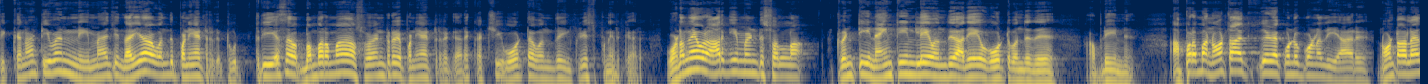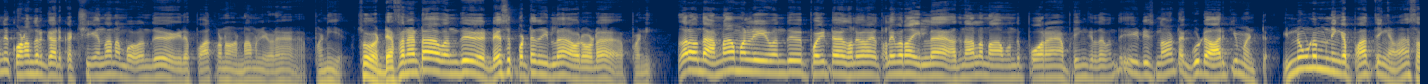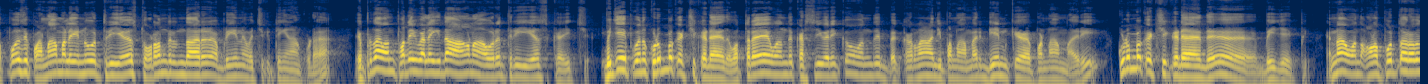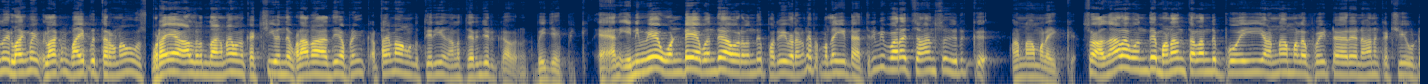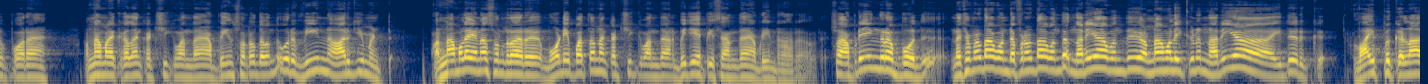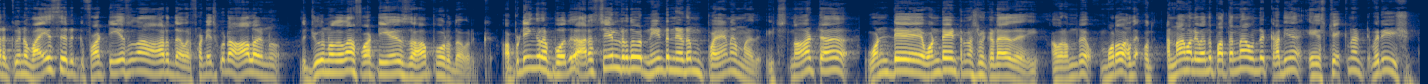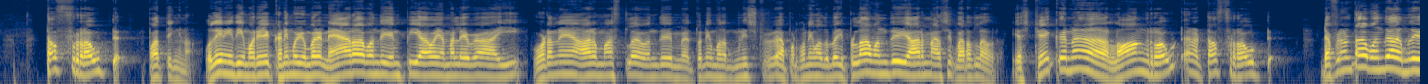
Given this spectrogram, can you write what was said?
வி கனாட் ஈவன் இமேஜின் நிறையா வந்து பணியாற்றிருக்கு. டூ த்ரீ இயர்ஸாக பம்பரமாக சுழன்று பணியாற்றிருக்காரு. கட்சி ஓட்டை வந்து இன்க்ரீஸ் பண்ணியிருக்காரு. உடனே ஒரு ஆர்கியூமெண்ட் சொல்லலாம். டுவெண்ட்டி நைன்டீன்லேயே வந்து அதே ஓட்டு வந்தது அப்படின்னு. அப்புறமா நோட்டாக்கு கீழே கொண்டு போனது யார்? நோட்டாலேருந்து கொண்டிருக்கார் கட்சியும் தான் நம்ம வந்து இதை பார்க்கணும் அண்ணாமலையோட பணியை. ஸோ டெஃபினட்டாக வந்து லேசுப்பட்டது இல்லை அவரோட பணி. அதனால் வந்து அண்ணாமலை வந்து போயிட்ட தலைவராக தலைவராக இல்லை அதனால நான் வந்து போகிறேன் அப்படிங்கிறத வந்து it is not a good argument இன்னொன்றும் நீங்கள் பார்த்தீங்கன்னா சப்போஸ் இப்போ அண்ணாமலை இன்னும் ஒரு த்ரீ இயர்ஸ் தொடர்ந்துருந்தார் அப்படின்னு வச்சுக்கிட்டிங்கன்னா கூட எப்படி தான் வந்து பதவி விலகி தான் ஆகணும். அவர் த்ரீ இயர்ஸ் கழிச்சு. பிஜேபி வந்து குடும்ப கட்சி கிடையாது. ஒருத்தரே வந்து கடைசி வரைக்கும் வந்து கருணாநிதி பண்ண மாதிரி டிஎம்கே பண்ண மாதிரி குடும்ப கட்சி கிடையாது பிஜேபி ஏன்னா வந்து அவனை பொறுத்தவரை வந்து எல்லாருக்குமே எல்லாருக்கும் வாய்ப்பு தரணும். ஒரே ஆள் இருந்தாங்கன்னா அவங்க கட்சி வந்து வளராது அப்படின்னு கட்டாயமாக அவங்களுக்கு தெரியும். நல்லா தெரிஞ்சிருக்கு அவருக்கு பிஜேபிக்கு எனிவே ஒன் டே வந்து அவர் வந்து பதவி வராங்கன்னா இப்போ பதவிட்டார் திரும்பி வர சான்ஸும் இருக்குது அண்ணாமலைக்கு. ஸோ அதனால் வந்து மனம் தளர்ந்து போய் அண்ணாமலை போயிட்டாரு நானும் கட்சியை விட்டு போகிறேன் அண்ணாமலைக்காக தான் கட்சிக்கு வந்தேன் அப்படின்னு சொல்கிறது வந்து ஒரு வீண் ஆர்கியூமெண்ட் அண்ணாமலை என்ன சொல்கிறாரு மோடியை பார்த்தா நான் கட்சிக்கு வந்தேன் பிஜேபி சேர்ந்தேன் அப்படின்றாரு அவர். ஸோ அப்படிங்கிற போது நிஜமாட்டா வந்து டெஃபினட்டாக வந்து நிறையா வந்து அண்ணாமலைக்குன்னு நிறையா இது இருக்குது வாய்ப்புகள்லாம் இருக்குன்னு வயசு இருக்குது ஃபார்ட்டி இயர்ஸ் தான் ஆறுது அவர். ஃபார்ட்டி இயர்ஸ் கூட ஆளணும் இந்த ஜூன் வந்து தான் ஃபார்ட்டி இயர்ஸ் ஆக போகிறது அவருக்கு. அப்படிங்கிற போது அரசியல்ன்றது ஒரு நீண்ட நெடும் பயணம் அது. It's not a one day one day international கிடையாது. அவர் வந்து முறை அண்ணாமலை வந்து பார்த்தோன்னா வந்து கடின டேக்கன் வெரி டஃப் ரவுட் பார்த்தீங்கன்னா உதயநிதி முறையே கனிமொழி முறை நேராக வந்து எம்பியாவோ எம்எல்ஏவோ ஆகி உடனே ஆறு மாதத்தில் வந்து துணை முதல் மினிஸ்டர் அப்புறம் துணை முதல்வர் இப்படிலாம் வந்து யாருமே அரசுக்கு வரல அவர். Has taken long route and tough route டெஃபினட்டாக வந்து அது வந்து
